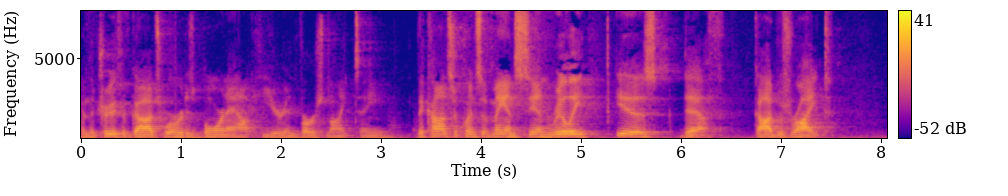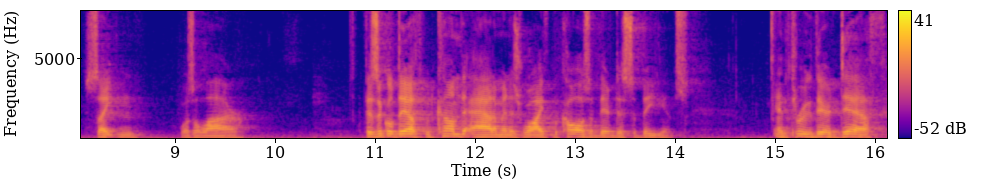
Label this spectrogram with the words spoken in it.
And the truth of God's word is borne out here in verse 19. The consequence of man's sin really is death. God was right, Satan was a liar. Physical death would come to Adam and his wife because of their disobedience. And through their death,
